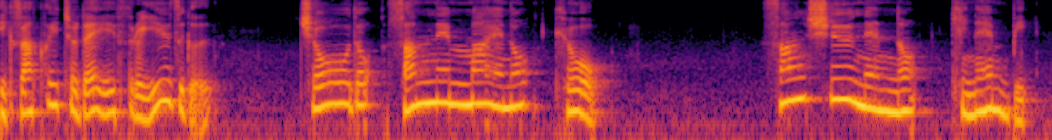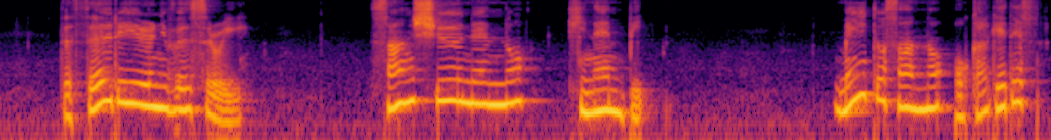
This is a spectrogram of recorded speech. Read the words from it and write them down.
日 exactly today three years ago ちょうど3年前の今日3周年の記念日 the 30 year anniversary 3周年の記念日メイトさんのおかげです。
